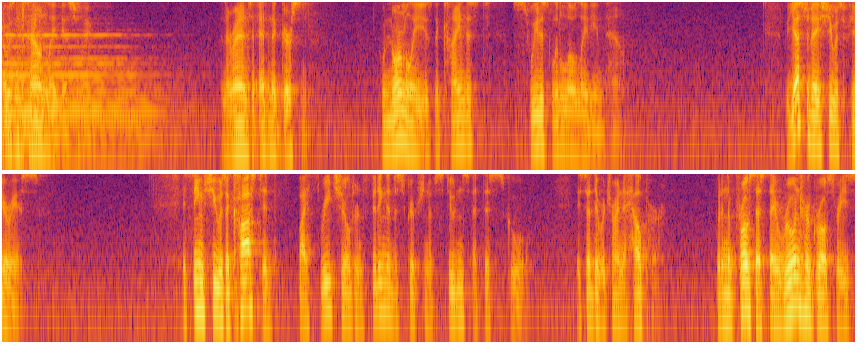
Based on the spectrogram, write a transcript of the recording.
I was in town late yesterday, and I ran into Edna Gerson, who normally is the kindest, sweetest little old lady in town. But yesterday she was furious. It seems she was accosted by three children fitting the description of students at this school. They said they were trying to help her, but in the process, they ruined her groceries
